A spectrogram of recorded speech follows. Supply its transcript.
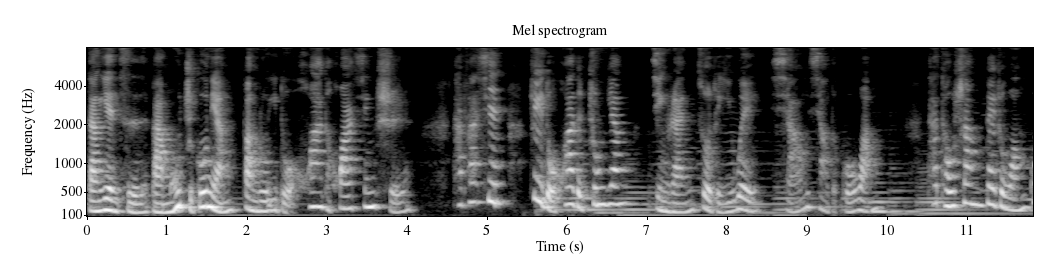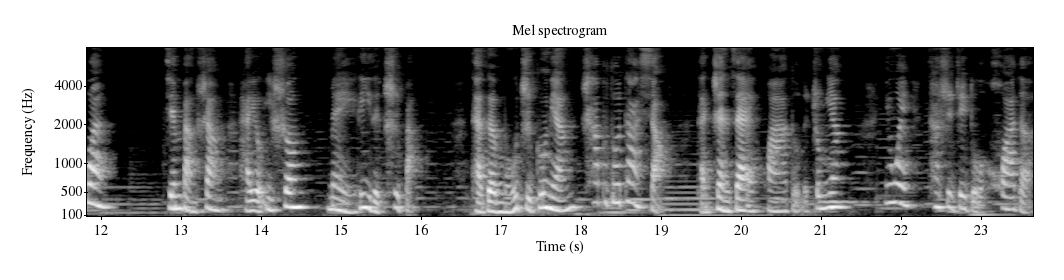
当燕子把拇指姑娘放入一朵花的花心时，她发现这朵花的中央竟然坐着一位小小的国王。他头上戴着王冠，肩膀上还有一双美丽的翅膀。他跟拇指姑娘差不多大小。他站在花朵的中央，因为他是这朵花的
